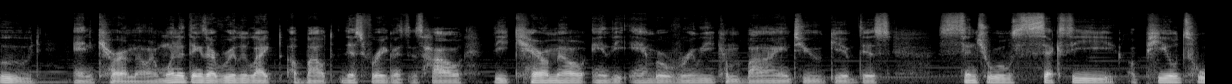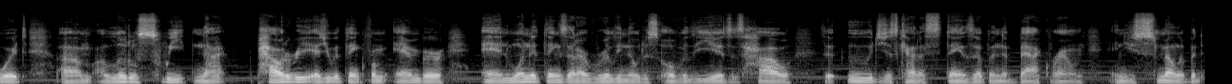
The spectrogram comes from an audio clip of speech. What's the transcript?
oud, and caramel. And one of the things I really liked about this fragrance is how the caramel and the amber really combine to give this sensual, sexy appeal to it. Um, a little sweet, not powdery as you would think from amber. And one of the things that I really noticed over the years is how the oud just kind of stands up in the background and you smell it. But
